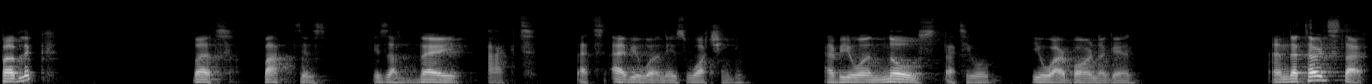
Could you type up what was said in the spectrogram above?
public, but baptism is a very act that everyone is watching you. Everyone knows that you, you are born again. And the third step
